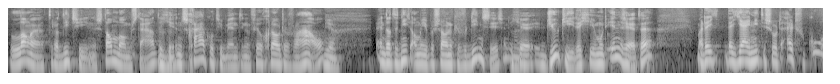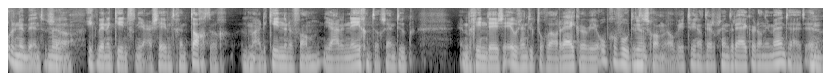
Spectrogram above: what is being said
lange traditie, in een stamboom staat. Dat je een schakeltje bent in een veel groter verhaal. Ja. En dat het niet allemaal je persoonlijke verdienst is. En dat je duty, dat je je moet inzetten. Maar dat, dat jij niet een soort uitverkorene bent of Nee. zo. Ik ben een kind van de jaren 70 en 80. Maar de kinderen van de jaren 90 zijn natuurlijk... En begin deze eeuw zijn natuurlijk toch wel rijker weer opgevoed. Het Ja. is gewoon wel weer 20, 30 procent rijker dan in mijn tijd. En Ja.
